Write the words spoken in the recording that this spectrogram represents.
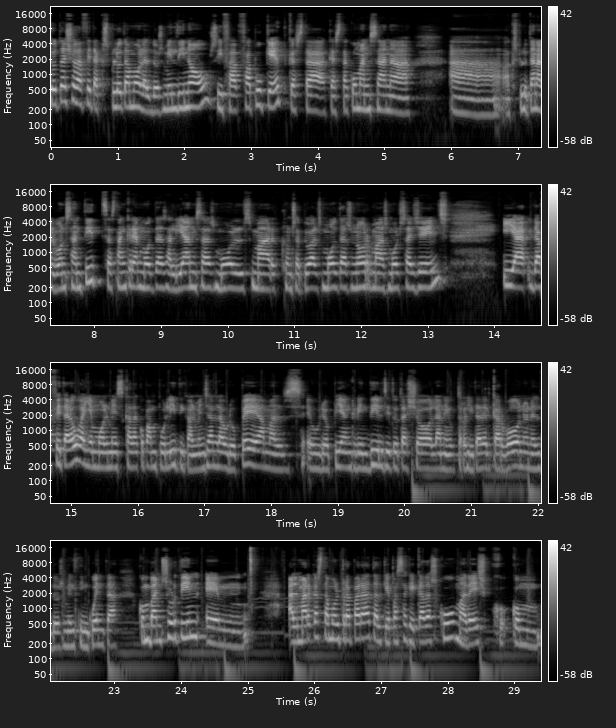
tot això, de fet, explota molt el 2019, o sigui, fa, fa poquet que està, que està començant a, a explotar en el bon sentit. S'estan creant moltes aliances, molts marcs conceptuals, moltes normes, molts segells, i de fet ara ho veiem molt més cada cop en política, almenys en l'europea, amb els European Green Deals i tot això, la neutralitat del carbono en el 2050, com van sortint eh, el marc està molt preparat, el que passa que cadascú medeix com,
